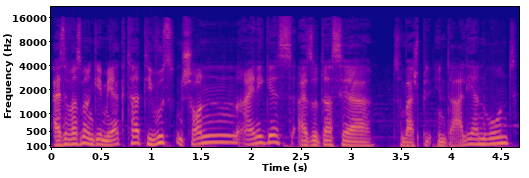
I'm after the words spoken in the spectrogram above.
Also was man gemerkt hat, die wussten schon einiges. Also dass er zum Beispiel in Dalian wohnt,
